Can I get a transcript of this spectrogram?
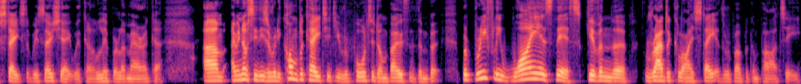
states that we associate with kind of liberal America. Um, I mean, obviously, these are really complicated. You reported on both of them, but but briefly, why is this, given the radicalized state of the Republican Party,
